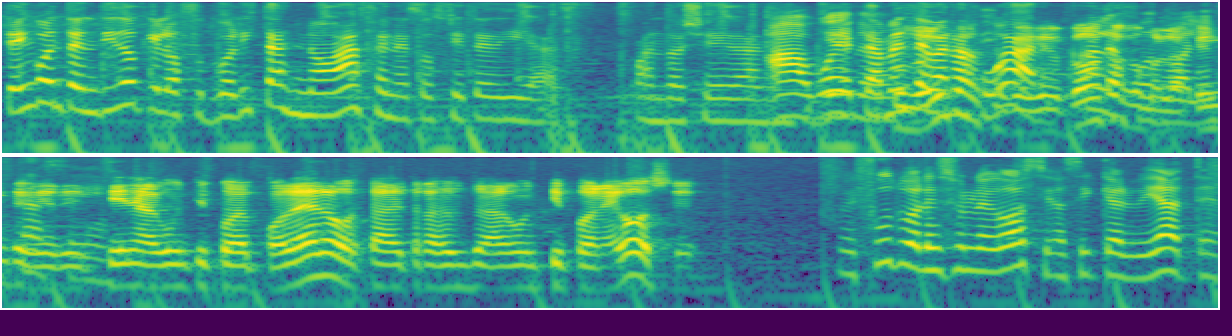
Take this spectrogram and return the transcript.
tengo entendido que los futbolistas no hacen esos siete días cuando llegan. Ah, bueno. Directamente van a ¿Futbolistas jugar. cosa, Ah, como la gente que sí. tiene algún tipo de poder o está detrás de algún tipo de negocio. El fútbol es un negocio, así que olvídate.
